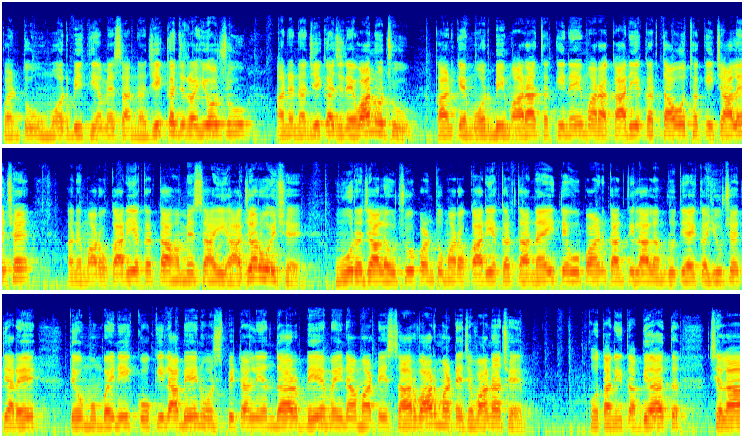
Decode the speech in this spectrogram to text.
પરંતુ હું મોરબીથી હંમેશા નજીક જ રહ્યો છું અને નજીક જ રહેવાનો છું, કારણ કે મોરબી મારા થકી નહીં, મારા કાર્યકર્તાઓ થકી ચાલે છે અને મારો કાર્યકર્તા હંમેશા હાજર હોય છે. હું રજા લઉં છું પરંતુ મારો કાર્યકર્તા નહીં. તેવું પણ કાંતિલાલ અમૃતિયાએ કહ્યું છે. ત્યારે તેઓ મુંબઈની કોકિલાબેન હોસ્પિટલની અંદર બે મહિના માટે સારવાર માટે જવાના છે. પોતાની તબિયત છેલ્લા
